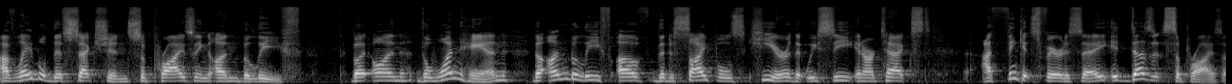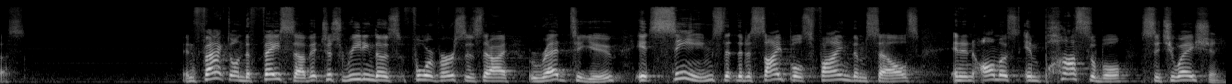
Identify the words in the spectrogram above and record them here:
I've labeled this section Surprising Unbelief. But on the one hand, the unbelief of the disciples here that we see in our text, I think it's fair to say, it doesn't surprise us. In fact, on the face of it, just reading those four verses that I read to you, it seems that the disciples find themselves in an almost impossible situation.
